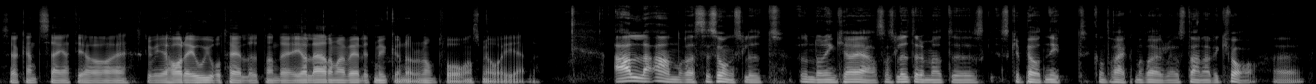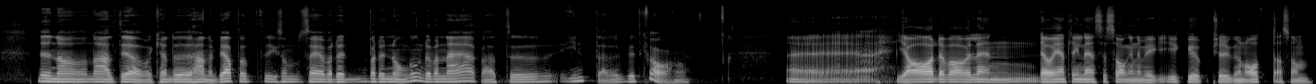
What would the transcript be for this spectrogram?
så jag kan inte säga att jag eh, skulle vilja ha det ogjort heller, utan det, jag lärde mig väldigt mycket under de två åren som jag var i Gävle. Alla andra säsongslut under din karriär så slutade med att du skrev på ett nytt kontrakt med Rögle och stannade kvar. Eh, nu när, när allt är över, kan du handen på hjärtat liksom säga var det, var det någon gång det var nära att du inte hade blivit kvar? Eh, ja, det var väl en, det var egentligen den säsongen när vi gick upp 2008 som,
